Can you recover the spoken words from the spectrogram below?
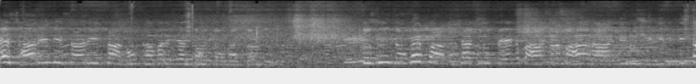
ਇਹ ਸਾਰੀ ਦੀ ਸਾਰੀ ਤੁਹਾਨੂੰ ਖਬਰ ਤੋਂ ਪਹੁੰਚਾਉਣਾ ਚਾਹੁੰਦੇ। ਹਾਂ। ਤੁਸੀਂ ਨਵੇਂ ਪਾਤਸ਼ਾਹ ਗੁਰੂ ਤੇਗ ਬਹਾਦਰ ਮਹਾਰਾਜ ਜੀ ਨੂੰ ਸ਼ਹੀਦ ਕੀਤਾ।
